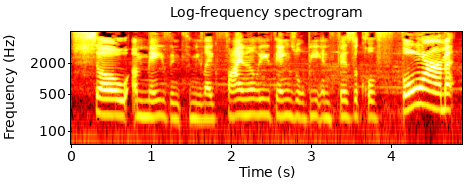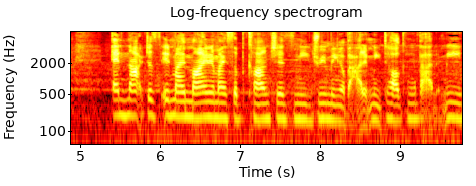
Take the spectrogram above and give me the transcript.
so amazing to me. Like, finally, things will be in physical form and not just in my mind and my subconscious, me dreaming about it, me talking about it, me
